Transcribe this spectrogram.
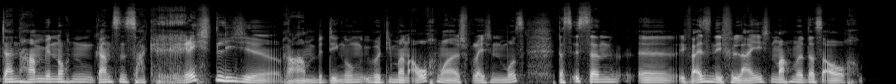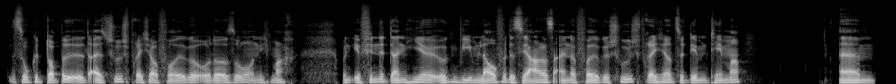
dann haben wir noch einen ganzen Sack rechtliche Rahmenbedingungen, über die man auch mal sprechen muss. Das ist dann, äh, ich weiß nicht, vielleicht machen wir das auch so gedoppelt als Schulsprecherfolge oder so und ich mache und ihr findet dann hier irgendwie im Laufe des Jahres eine Folge Schulsprecher zu dem Thema. Ähm,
